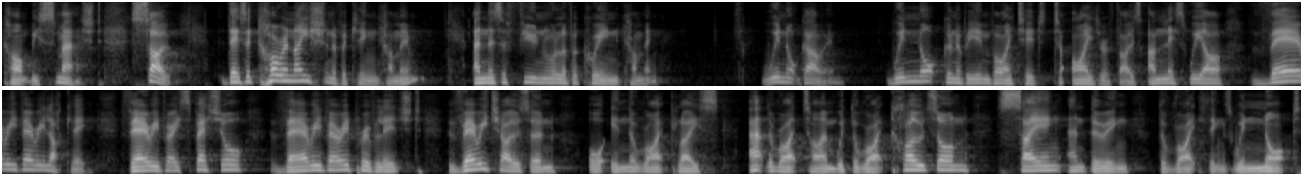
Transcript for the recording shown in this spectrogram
can't be smashed. So, there's a coronation of a king coming, and there's a funeral of a queen coming. We're not going. We're not going to be invited to either of those unless we are very, very lucky, very, very special, very, very privileged, very chosen, or in the right place at the right time with the right clothes on, saying and doing the right things. We're not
